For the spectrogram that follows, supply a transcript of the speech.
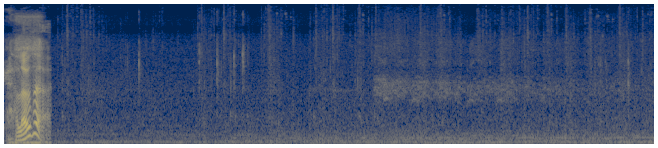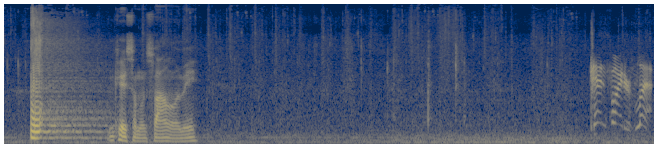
Hello there. Case someone's following me. Ten fighters left.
